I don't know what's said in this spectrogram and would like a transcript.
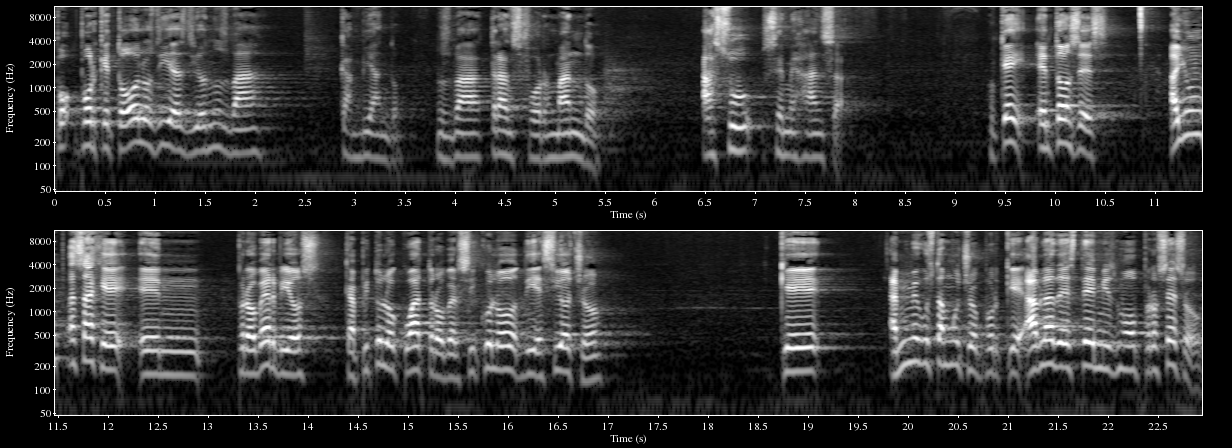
porque todos los días Dios nos va cambiando. nos va transformando a su semejanza. ¿Ok? Entonces, hay un pasaje en Proverbios capítulo 4, versículo 18, que a mí me gusta mucho porque habla de este mismo proceso.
